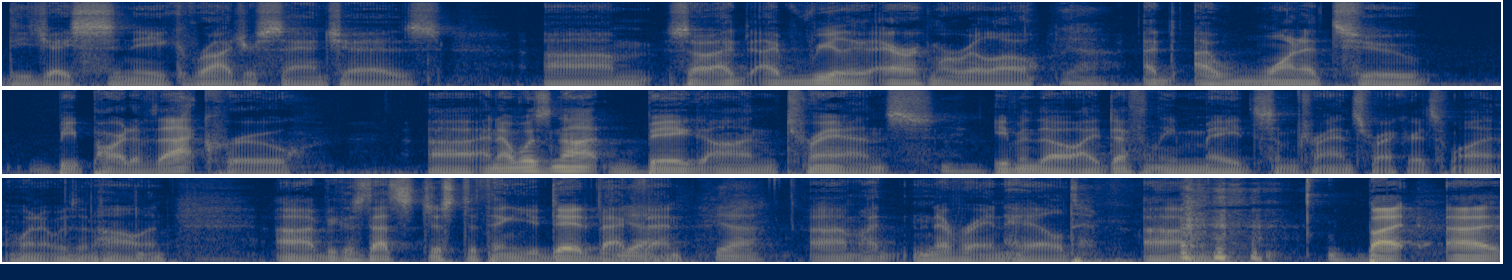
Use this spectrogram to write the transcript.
dj sneak roger sanchez um, so I, I really eric morillo Yeah. I, I wanted to be part of that crew uh, and I was not big on trance, even though I definitely made some trance records when, when I was in Holland, uh, because that's just the thing you did back Yeah, then. yeah. Um, I never inhaled. Um, but uh,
